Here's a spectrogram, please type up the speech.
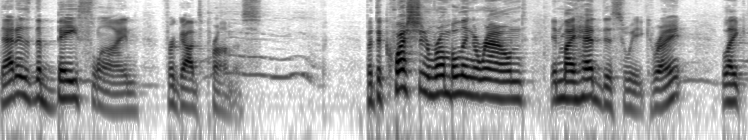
That is the baseline for God's promise. But the question rumbling around in my head this week, right? Like,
